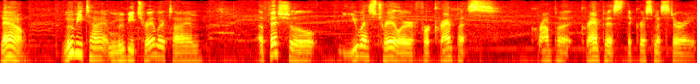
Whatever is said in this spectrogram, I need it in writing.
Now, movie time, movie trailer time. Official U.S. trailer for Krampus. Krampa, Krampus, the Christmas story.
